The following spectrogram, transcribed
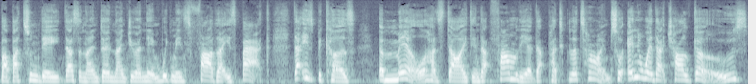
Babatunde, that's a Nigerian name, which means father is back. That is because a male has died in that family at that particular time. So anywhere that child goes,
